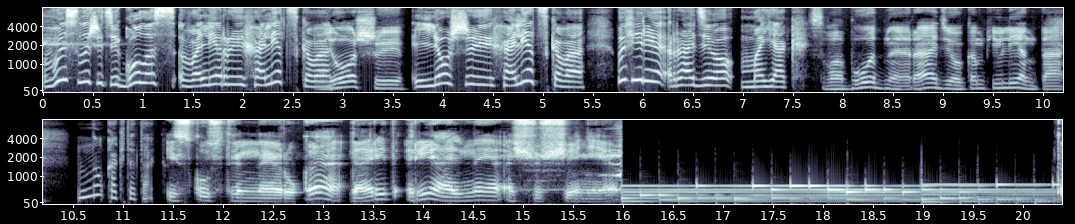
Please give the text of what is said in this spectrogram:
Вы слышите голос Валеры Халецкого. Лёши. Лёши Халецкого. В эфире радио «Маяк». Свободное радио Компьюлента. Ну, как-то так. Искусственная рука дарит реальное ощущение.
